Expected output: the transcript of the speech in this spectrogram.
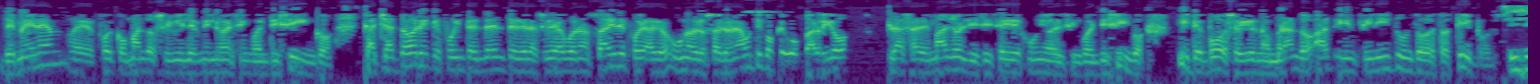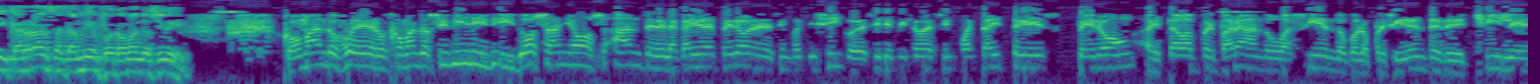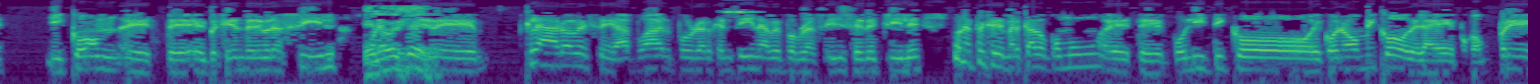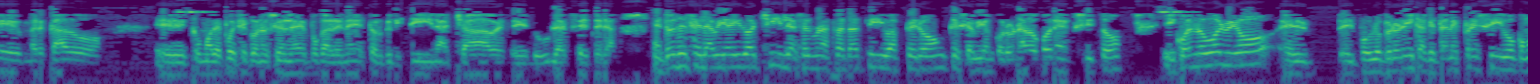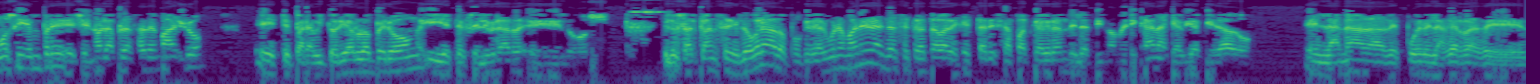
de Menem, eh, fue comando civil en 1955. Cachatore, que fue intendente de la ciudad de Buenos Aires, fue uno de los aeronáuticos que bombardeó Plaza de Mayo el 16 de junio del 55. Y te puedo seguir nombrando ad infinitum todos estos tipos. Sí, sí, Carranza también fue comando civil. Comando fue comando civil y, dos años antes de la caída de Perón en el 55, es decir, en 1953, Perón estaba preparando o haciendo con los presidentes de Chile y con este, el presidente de Brasil una especie de claro, a veces A por Argentina, B por Brasil, C de Chile, una especie de mercado común este, político, económico de la época, un pre-mercado eh, como después se conoció en la época de Néstor, Cristina, Chávez, eh, Lula, etcétera. Entonces él había ido a Chile a hacer unas tratativas, Perón, que se habían coronado con éxito, y cuando volvió, el, el pueblo peronista, que tan expresivo como siempre, llenó la Plaza de Mayo este, para victoriarlo a Perón y este, celebrar eh, los, los alcances logrados, porque de alguna manera ya se trataba de gestar esa patria grande latinoamericana que había quedado en la nada después de las guerras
